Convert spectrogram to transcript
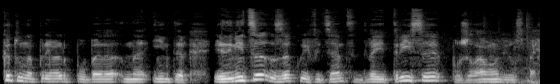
като например победа на Интер. Единица за коефициент 2,30. Пожелавам ви успех!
